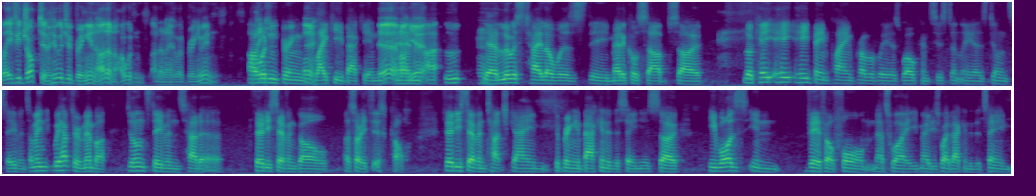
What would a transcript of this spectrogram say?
Like if you dropped him, who would you bring in? I don't know. I wouldn't. I don't know who would bring him in. Blakey. I wouldn't bring yeah. Blakey back in. Yeah, and. Uh, hmm. yeah, Lewis Taylor was the medical sub, so look, he, he he'd been playing probably as well consistently as Dylan Stevens. I mean, we have to remember Dylan Stevens had a 37 goal, uh, sorry, this goal, 37 touch game to bring him back into the seniors. So he was in VFL form. That's why he made his way back into the team.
